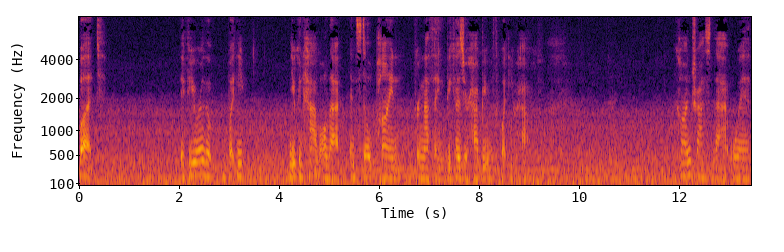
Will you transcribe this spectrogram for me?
but if you are the but you you can have all that and still pine for nothing because you're happy with what you have. Contrast that with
